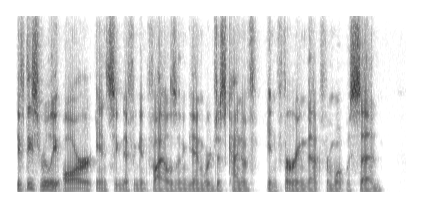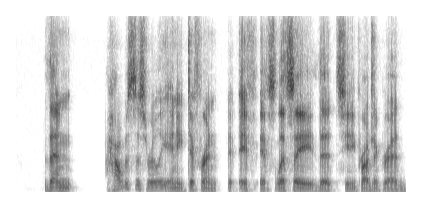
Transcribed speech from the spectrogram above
if these really are insignificant files, and again we're just kind of inferring that from what was said, then how is this really any different? If if let's say that CD Projekt Red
